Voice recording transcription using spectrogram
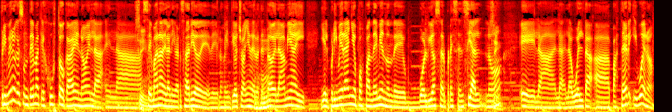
Primero que es un tema que justo cae ¿no? en la, en la Sí. semana del aniversario de, de los 28 años del atentado de la AMIA y, y el primer año post pandemia en donde volvió a ser presencial, ¿no? Sí. Eh, la, la- la vuelta a Pasteur. Y bueno,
